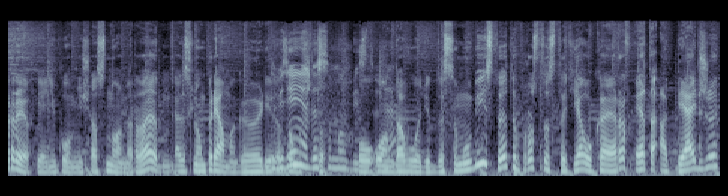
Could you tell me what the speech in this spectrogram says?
РФ. Я не помню сейчас номер, да? Если он прямо говорит Доведение о том, что он да? доводит до самоубийства, это просто статья УК РФ. Это, опять же,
